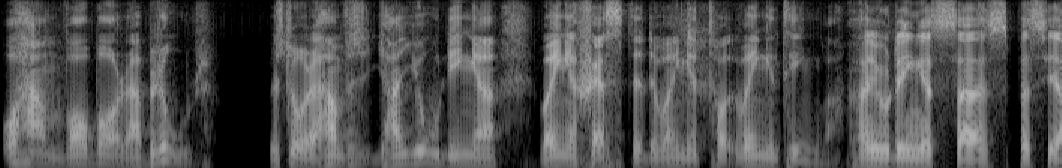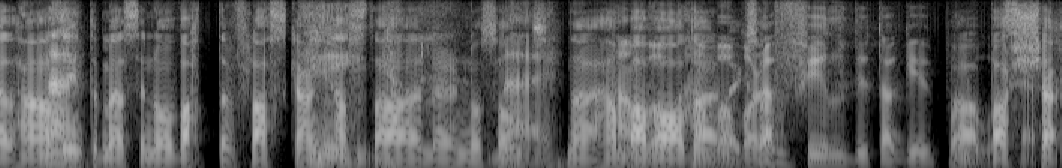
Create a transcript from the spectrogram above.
Och han var bara bror. Förstår du? Han, han gjorde inga, det var inga gester, det var, inget, det var ingenting. Va? Han gjorde inget så speciellt, han hade Nej. inte med sig någon vattenflaska han kastade eller något sånt. Nej, han, bara var, där Han var bara liksom. fylld utav Gud på Ja, något bara sätt.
